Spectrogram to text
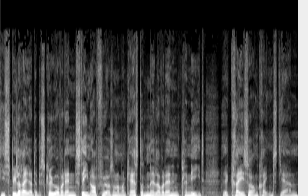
de spilleregler, der beskriver, hvordan en sten opfører sig, når man kaster den, eller hvordan en planet øh, kredser omkring en stjerne.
